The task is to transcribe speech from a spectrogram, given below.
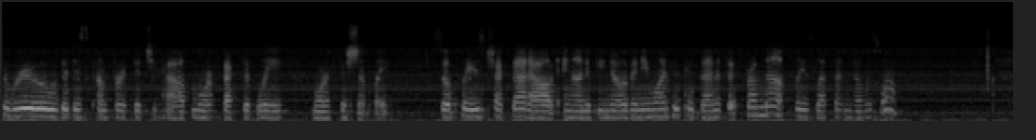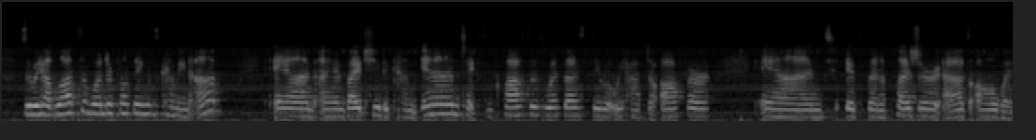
through the discomfort that you have more effectively, more efficiently. So please check that out, and if you know of anyone who could benefit from that, please let them know as well. So we have lots of wonderful things coming up, and I invite you to come in, take some classes with us, see what we have to offer, and it's been a pleasure, as always,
